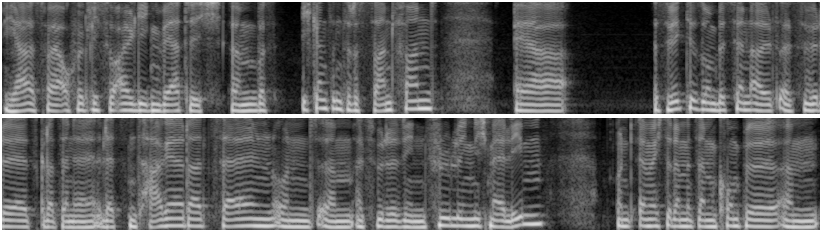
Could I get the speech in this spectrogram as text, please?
Ja, es war ja auch wirklich so allgegenwärtig. Ähm, was ich ganz interessant fand, er es wirkt hier so ein bisschen, als, als würde er jetzt gerade seine letzten Tage da erzählen und ähm, als würde er den Frühling nicht mehr erleben. Und er möchte dann mit seinem Kumpel ähm,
